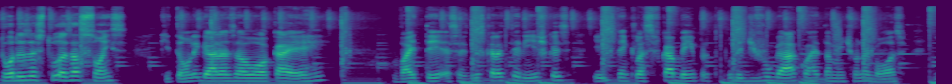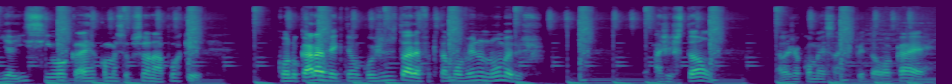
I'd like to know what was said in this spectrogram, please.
Todas as tuas ações que estão ligadas ao OKR vai ter essas duas características e tu tem que classificar bem para tu poder divulgar corretamente o negócio e aí sim o OKR começa a funcionar. Por quê? Quando o cara vê que tem um conjunto de tarefa que está movendo números, a gestão ela já começa a respeitar o OKR.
